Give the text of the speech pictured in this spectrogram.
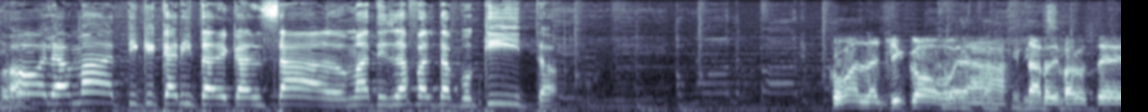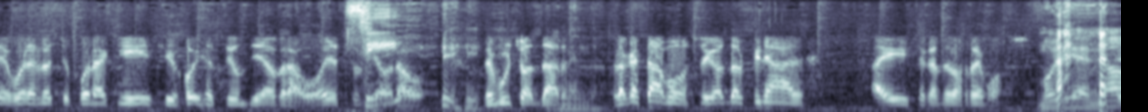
Hola Mati, qué carita de cansado. Mati, ya falta poquito. ¿Cómo andan chicos? Buenas estás, tardes para ustedes, buenas noches por aquí. Sí, hoy ha sido un día bravo, hoy es un ¿Sí? día bravo. De mucho andar. Tremendo. Pero acá estamos, llegando al final, ahí sacando los remos. Muy bien, no,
